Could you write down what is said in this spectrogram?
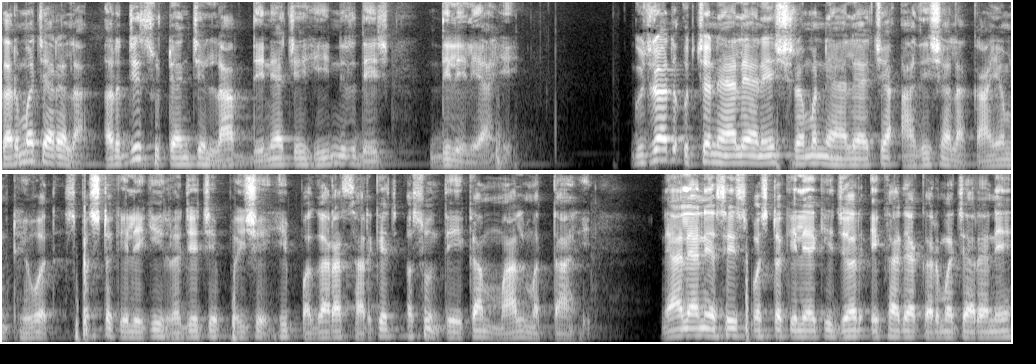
कर्मचाऱ्याला अर्जित सुट्ट्यांचे लाभ देण्याचेही निर्देश दिलेले आहे. गुजरात उच्च न्यायालयाने श्रम न्यायालयाच्या आदेशाला कायम ठेवत स्पष्ट केले की रजेचे पैसे हे पगारासारखेच असून ते एका मालमत्ता आहे. न्यायालयाने असे स्पष्ट केले आहे की जर एखाद्या कर्मचाऱ्याने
